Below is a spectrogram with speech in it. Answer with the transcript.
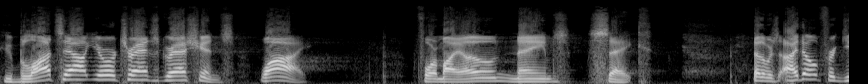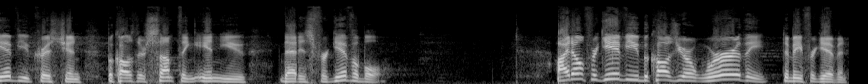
who blots out your transgressions. Why? For my own name's sake. In other words, I don't forgive you, Christian, because there's something in you that is forgivable. I don't forgive you because you're worthy to be forgiven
